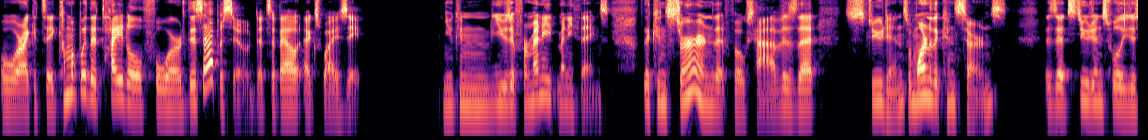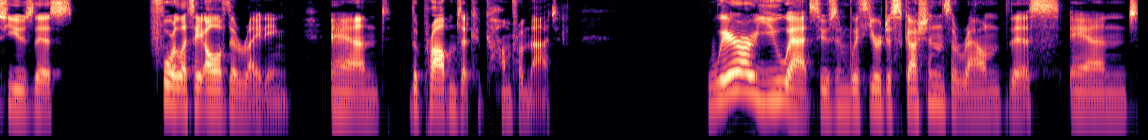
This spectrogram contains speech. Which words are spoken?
Or I could say, "Come up with a title for this episode that's about XYZ." You can use it for many, many things. The concern that folks have is that students, one of the concerns is that students will just use this for let's say all of their writing and the problems that could come from that where are you at susan with your discussions around this and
